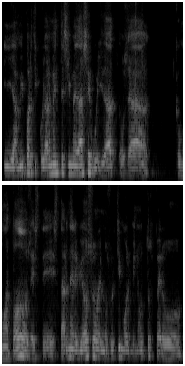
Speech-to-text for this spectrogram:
y a mí particularmente sí me da seguridad, o sea, como a todos, este, estar nervioso en los últimos minutos, pero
